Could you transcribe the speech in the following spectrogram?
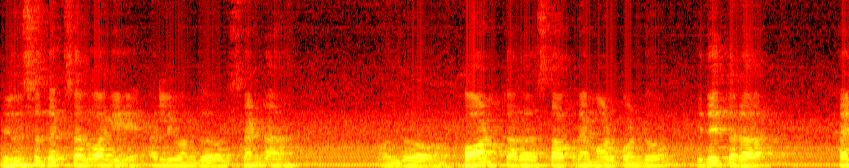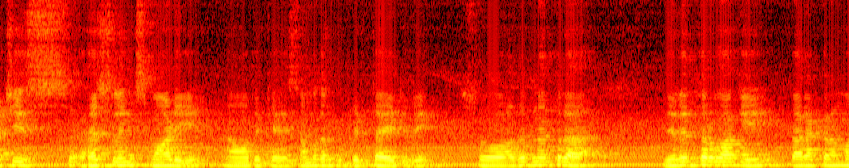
ನಿಲ್ಲಿಸೋದಕ್ಕೆ ಸಲುವಾಗಿ ಅಲ್ಲಿ ಒಂದು ಸಣ್ಣ ಒಂದು ಪಾಂಡ್ ಥರ ಸ್ಥಾಪನೆ ಮಾಡಿಕೊಂಡು ಇದೇ ಥರ ಹ್ಯಾಚಿಸ್ ಹ್ಯಾಚ್ಲಿಂಗ್ಸ್ ಮಾಡಿ ನಾವು ಅದಕ್ಕೆ ಸಮುದ್ರಕ್ಕೆ ಬಿಡ್ತಾಯಿದ್ವಿ ಸೊ ಅದರ ನಂತರ ನಿರಂತರವಾಗಿ ಕಾರ್ಯಕ್ರಮ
